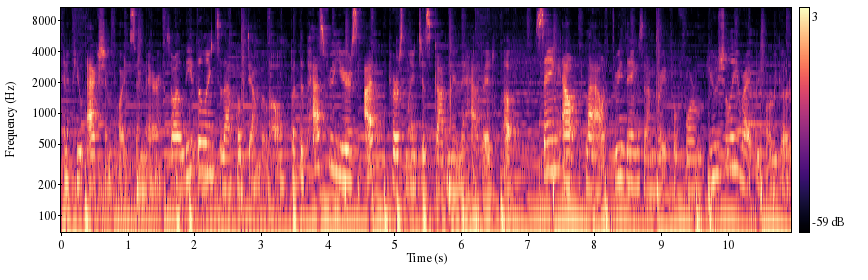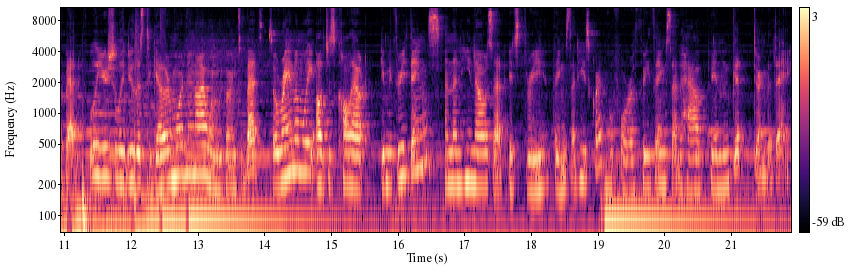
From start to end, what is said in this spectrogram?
and a few action points in there. So I'll leave the link to that book down below. But the past few years I've personally just gotten in the habit of saying out loud three things that I'm grateful for, usually right before we go to bed. We'll usually do this together, Morten and I, when we're going to bed. So randomly I'll just call out give me three things, and then he knows that it's three things that he's grateful for, three things that have been good during the day.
